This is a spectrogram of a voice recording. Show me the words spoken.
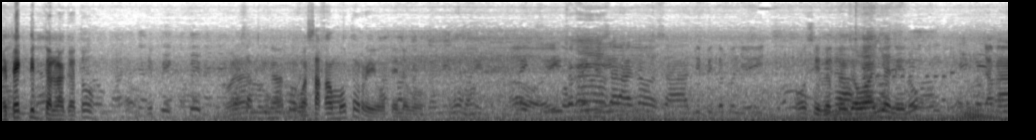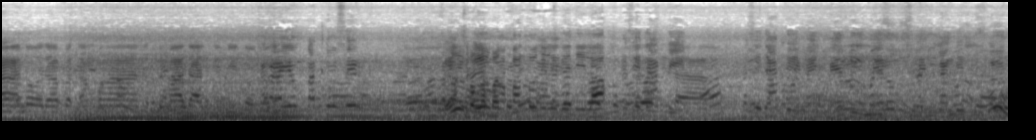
Effective talaga to. Effective. Wasak ang motor eh, o tinan mo. Saka yun sa ano, sa DPWH. Oh, sila may gawa niyan eh, no? Tsaka ano, dapat ang mga dumadaan din dito. Saka yung bato sir. Kaya yung mga bato nilagay nila. Kasi dati, kasi dati, may meron, meron lang dito. Oo.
